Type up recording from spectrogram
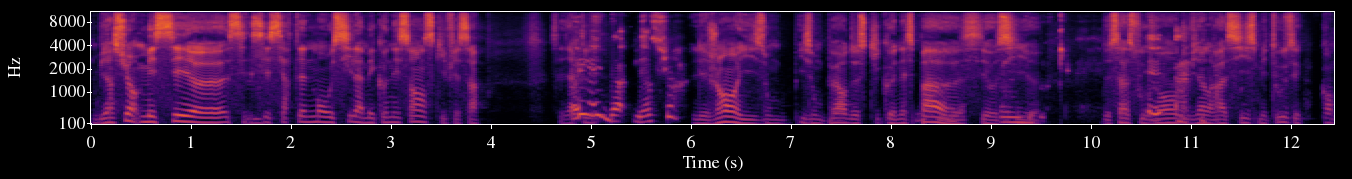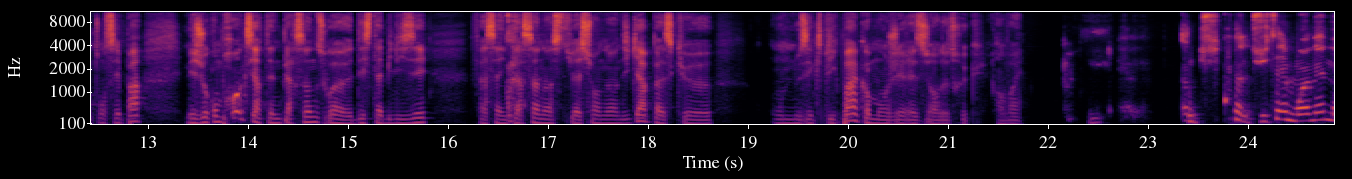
Bien sûr. Mais c'est euh, c'est certainement aussi la méconnaissance qui fait ça. Oui, que les- oui, bien, bien sûr. les gens, ils ont, ils ont peur de ce qu'ils connaissent pas. euh, C'est aussi euh, de ça souvent d'où vient le racisme et tout. C'est quand on sait pas. Mais je comprends que certaines personnes soient euh, déstabilisées face à une personne en situation de handicap parce que on ne nous explique pas comment gérer ce genre de truc. En vrai. tu, tu sais, moi-même,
